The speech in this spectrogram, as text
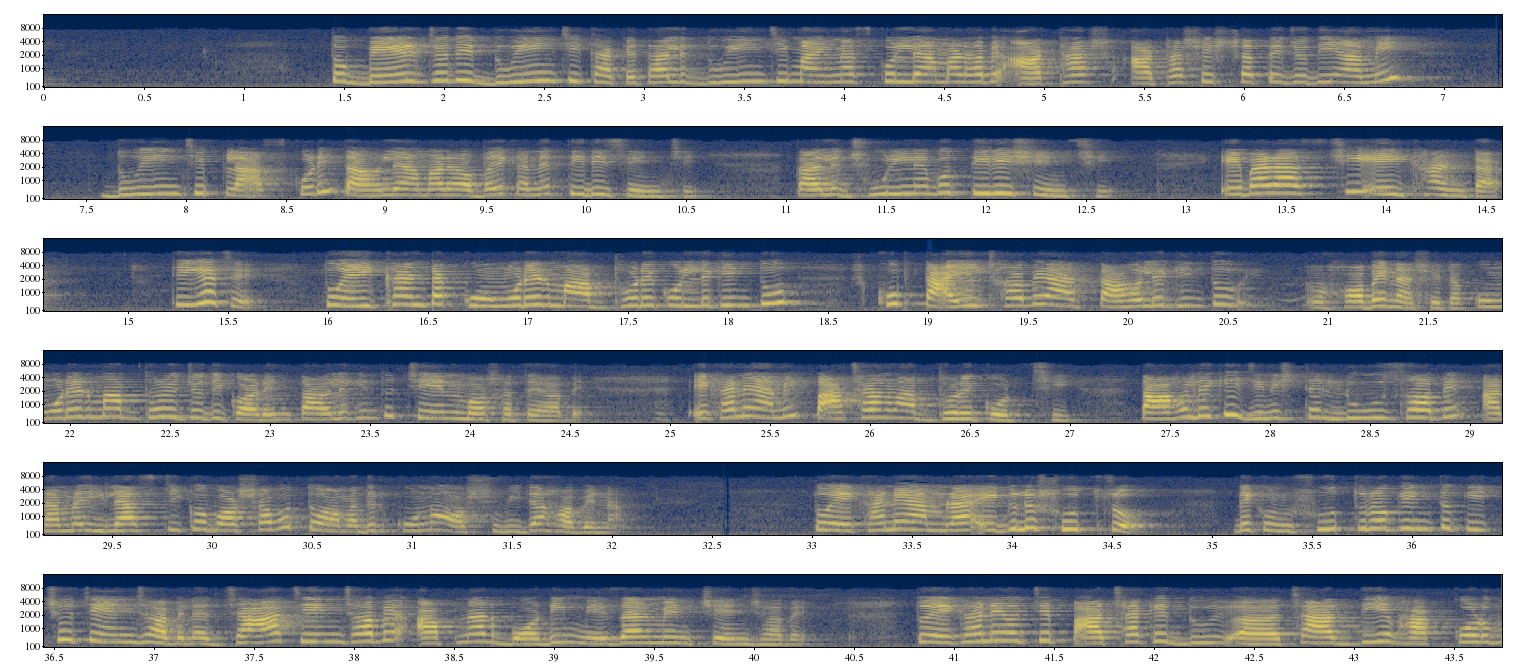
তো বেল্ট যদি দুই ইঞ্চি থাকে, তাহলে দুই ইঞ্চি মাইনাস করলে আমার হবে আঠাশ। আঠাশের সাথে যদি আমি দুই ইঞ্চি প্লাস করি, তাহলে আমার হবে এখানে তিরিশ ইঞ্চি। তাহলে ঝুল নেব তিরিশ ইঞ্চি। এবার আসছি এইখানটা। ঠিক আছে? তো এইখানটা কোমরের মাপ ধরে করলে কিন্তু খুব টাইট হবে আর তাহলে কিন্তু হবে না সেটা। কোমরের মাপ ধরে যদি করেন, তাহলে কিন্তু চেন বসাতে হবে। এখানে আমি পাছার মাপ ধরে করছি। তাহলে কি জিনিসটা লুজ হবে আর আমরা ইলাস্টিকও বসাবো, তো আমাদের কোনো অসুবিধা হবে না। তো এখানে আমরা, এগুলো সূত্র। দেখুন, সূত্র কিন্তু কিচ্ছু চেঞ্জ হবে না। যা চেঞ্জ হবে, আপনার বডি মেজারমেন্ট চেঞ্জ হবে। তো এখানে হচ্ছে পাছাকে দুই চার দিয়ে ভাগ করব,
